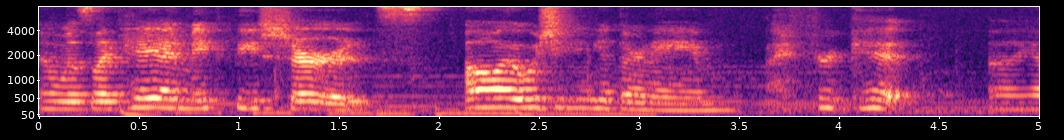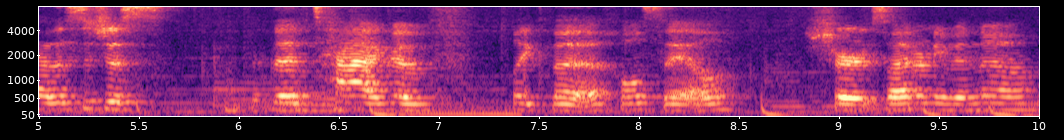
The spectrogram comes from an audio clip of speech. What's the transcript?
and was like, "Hey, I make these shirts." Oh, I wish you can get their name. I forget. Uh, yeah, this is just the tag of like the wholesale shirt, so I don't even know.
